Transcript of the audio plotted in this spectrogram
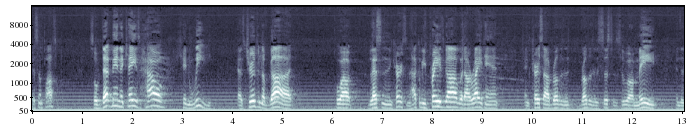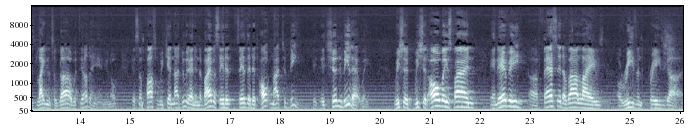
It's impossible. So, that being the case, how can we, as children of God, pour out blessings and cursing? How can we praise God with our right hand and curse our brothers, brothers and sisters who are made in the likeness of God with the other hand? You know, it's impossible. We cannot do that. And the Bible says that, says that it ought not to be. It, it shouldn't be that way. We should, we should always find in every uh, facet of our lives a reason to praise God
